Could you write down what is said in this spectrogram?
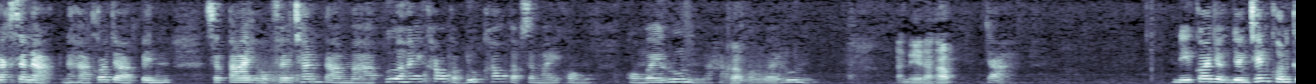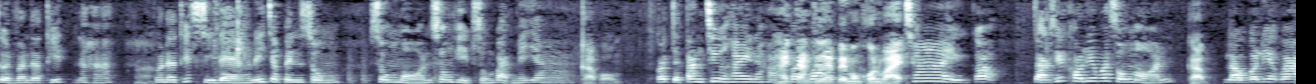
ลักษณะนะคะก็จะเป็นสไตล์ออกแฟชั่นตามมา เพื่อให้เข้ากับยุคเข้ากับสมัยของของวัยรุ่นนะคะของวัยรุ่นอันนี้นะครับจ้ะนี้ก็อย่างอย่างเช่นคนเกิดวันอาทิตย์นะคะอ่าวันอาทิตย์สีแดงอันนี้จะเป็นทรงทรงหมอนทรงหีบสมบัติแม่ย่า ครับผม ก็จะตั้งชื่อให้นะคะให้ตั้งชื่อให้ว่าเป็นมงคลไว้ ใช่ก็จากที่เขาเรียกว่าทรงหมอน ครับ เราก็เรียกว่า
